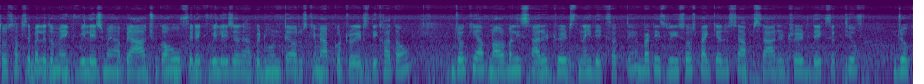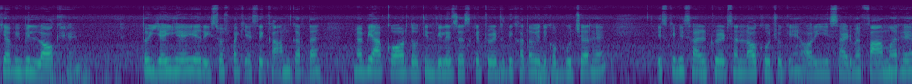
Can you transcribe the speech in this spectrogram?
तो सबसे पहले तो मैं एक विलेज में यहाँ पे आ चुका हूँ, फिर एक विलेजर यहाँ पे ढूंढते हैं और उसके मैं आपको ट्रेड्स दिखाता हूँ, जो कि आप नॉर्मली सारे ट्रेड्स नहीं देख सकते हैं बट इस रिसोर्स पैक की वजह से आप सारे ट्रेड देख सकते हो, जो कि अभी भी लॉक है। तो यही है, ये रिसोर्स पैक ऐसे काम करता है। मैं भी आपको और दो तीन विलेजर्स के ट्रेड्स दिखाता हूँ, ये देखो बुचर है, इसके भी सारे ट्रेड्स अनलॉक हो चुके हैं, और ये साइड में फार्मर है।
